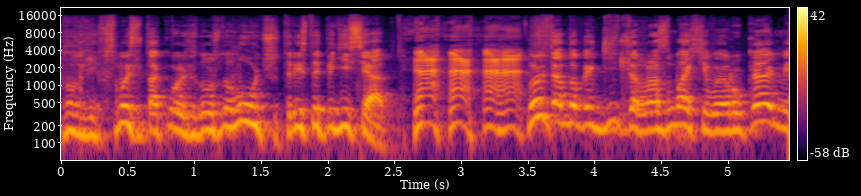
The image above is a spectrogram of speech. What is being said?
Ну, в смысле такой же, нужно лучше, 350. Ну и там только Гитлер, размахивая руками,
